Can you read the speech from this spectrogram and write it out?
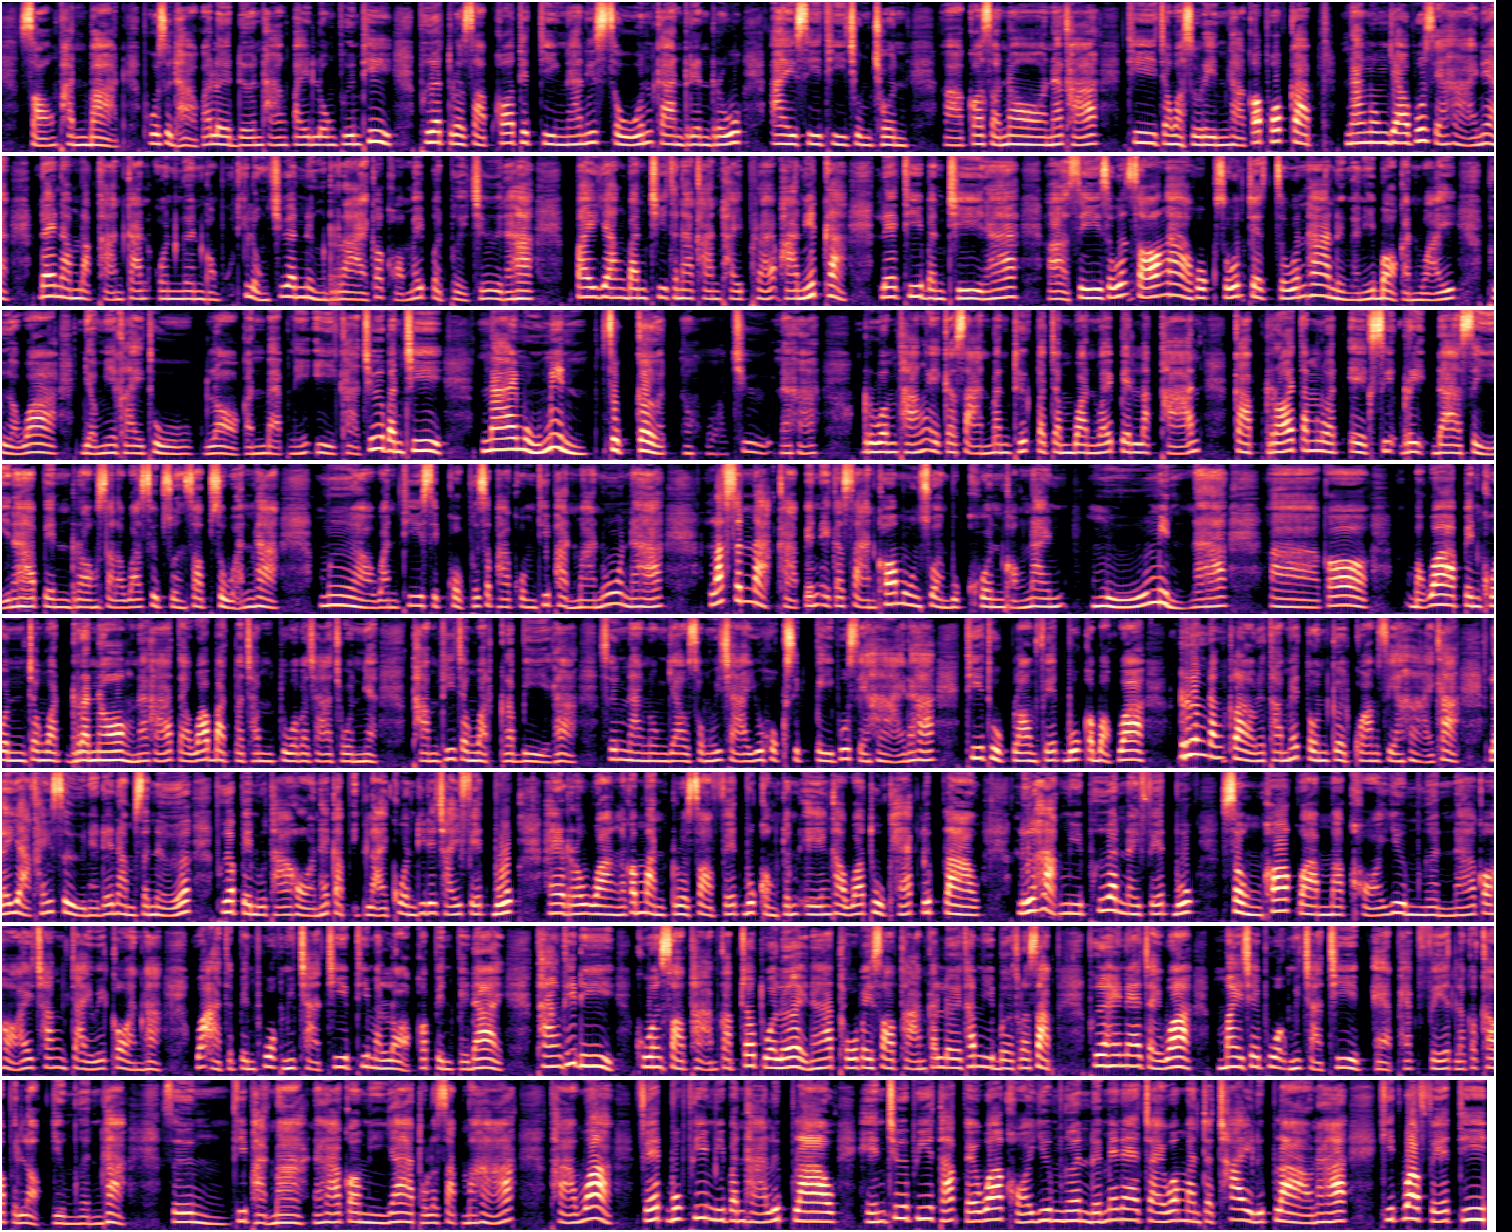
2,000 บาท ผู้สื่อข่าวก็เลยเดินทางไปลงพื้นที่ เพื่อตรวจสอบข้อเท็จจริงนะคะที่ศูนย์การเรียนรู้ ICT ชุมชนกศนนะคะ ที่จังหวัดสุรินทร์ค่ะ ก็พบกับนางนงยาวผู้เสียหายเนี่ยได้นำหลักฐานการโอนเงินของผู้ที่หลงเชื่อหนึ่งรายก็ขอไม่เปิดเผยชื่อนะคะ ไปยังบัญชีธนาคารไทยพาณิชย์ค่ะ เลขที่บัญชีนะฮะอ่า402560751อันนี้บอกกันไว้ เผื่อว่าเดี๋ยวมีใครถูกหลอกกันแบบนี้อีกค่ะ ชื่อบัญชี นายหมูมิ่นสุกเกิดโอ้โหชื่อนะคะ รวมทั้งเอกสารบันทึกประจำวันไว้เป็นหลักฐาน กับร้อยตำรวจเอกสิริดาศรีนะคะเป็นรองสารวัตรสืบสวนสอบสวนค่ะ เมื่อวันที่ 16 พฤษภาคมที่ผ่านมานู่นนะคะลักษณะค่ะเป็นเอกสารข้อมูลส่วนบุคคลของนายหมูหมิ่นนะคะก็ บอกว่าเป็นคนจังหวัดระนองนะคะ แต่ว่าบัตรประจำตัวประชาชนเนี่ยทำที่จังหวัดกระบี่ค่ะ ซึ่งนางนงเยาวทรงวิชาอายุ 60 ปีผู้เสียหายนะคะ ที่ถูกปลอม Facebook ก็บอกว่า เรื่องดังกล่าวเนี่ยทำให้ตนเกิดความเสียหายค่ะ และอยากให้สื่อเนี่ยได้นำเสนอ เพื่อเป็นอุทาหรณ์ให้กับอีกหลายคนที่ได้ใช้ Facebook ให้ระวังแล้วก็มันตรวจสอบ Facebook ของตนเองค่ะว่าถูกแฮ็กหรือเปล่า หรือหากมีเพื่อนใน Facebook ส่งข้อความมาขอยืมเงินนะ ก็ขอให้ช่างใจไว้ก่อนค่ะ ว่าอาจจะเป็นพวกมิจฉาชีพที่มาหลอกก็เป็นไปได้ ทางที่ดีควรสอบถามกับเจ้าตัวเลยนะคะโทรไปสอบถามกันเลย ถ้ามีเบอร์โทรศัพท์ เพื่อให้แน่ใจว่าไม่ใช่พวกมิจฉาชีพ แอบแพ็กเฟซแล้วก็เข้าไปหลอกยืมเงินค่ะ ซึ่งที่ผ่านมานะคะ ก็มีญาติโทรศัพท์มาหา ถามว่า Facebook พี่มีปัญหาหรือเปล่า เห็นชื่อพี่ทักไปว่าขอยืมเงินเลยไม่แน่ใจว่ามันจะใช่หรือเปล่านะคะ คิดว่าเฟซที่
